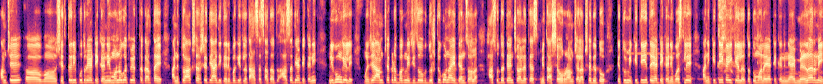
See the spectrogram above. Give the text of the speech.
आमचे अं, म, शेतकरी पुत्र या ठिकाणी मनोगत व्यक्त करताय आणि तो अक्षरशः ते अधिकारी बघितलं तर हसत हसत हसत या ठिकाणी निघून गेले. म्हणजे आमच्याकडे बघण्याची जो दृष्टिकोन आहे त्यांच्यावाला हा सुद्धा त्यांच्यावाला त्या स्मित हास्यावरून आमच्या लक्षात येतो की तुम्ही किती इथं या ठिकाणी बसले आणि किती काही केलं तर तुम्हाला या ठिकाणी न्याय मिळणार नाही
